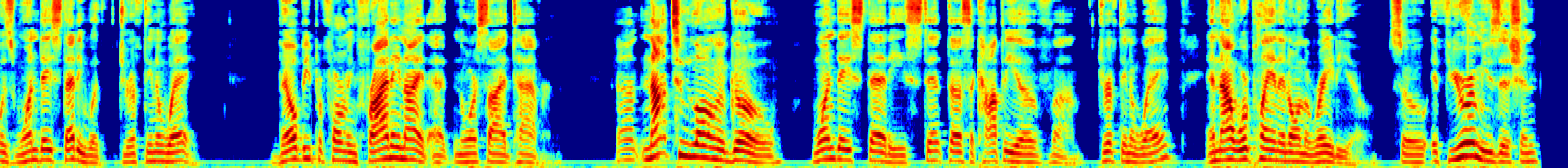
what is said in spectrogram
Was One Day Steady with Drifting Away. They'll be performing Friday night at Northside Tavern. Uh, not too long ago, One Day Steady sent us a copy of um, Drifting Away, and now we're playing it on the radio. So if you're a musician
